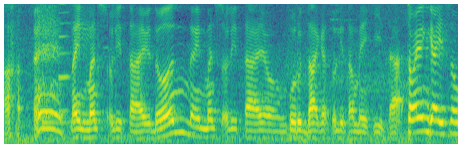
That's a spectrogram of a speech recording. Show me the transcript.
9 months ulit tayo doon. 9 months ulit tayo. Puro dagat ulit ang makikita. So ayun guys, so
